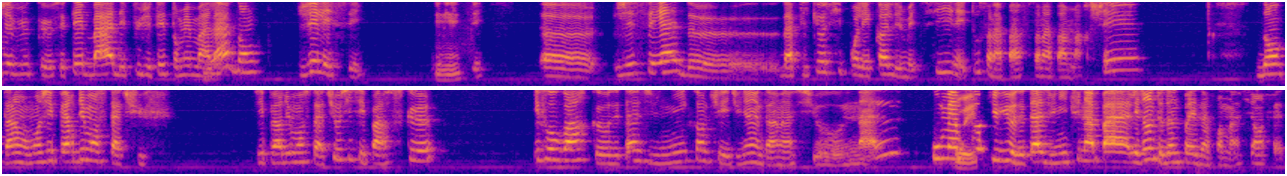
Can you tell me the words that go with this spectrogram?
j'ai vu que c'était bad et puis j'étais tombée malade, donc j'ai laissé. Mhm. Euh, j'essayais d'appliquer aussi pour l'école de médecine et tout, ça n'a pas, ça n'a pas marché. Donc, à un moment, j'ai perdu mon statut. j'ai perdu mon statut aussi, c'est parce que il faut voir qu'aux États-Unis, quand tu es étudiant international, ou même quand tu vis aux États-Unis, tu n'as pas, les gens ne te donnent pas les informations en fait.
